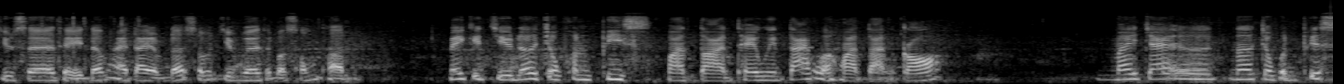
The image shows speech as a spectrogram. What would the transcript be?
Chiêu C thì đấm hai tay động đất xong chiêu V thì bật sóng thần mấy cái chiêu đó trong One Piece hoàn toàn theo nguyên tắc và hoàn toàn có. Mấy trái nó trong One Piece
